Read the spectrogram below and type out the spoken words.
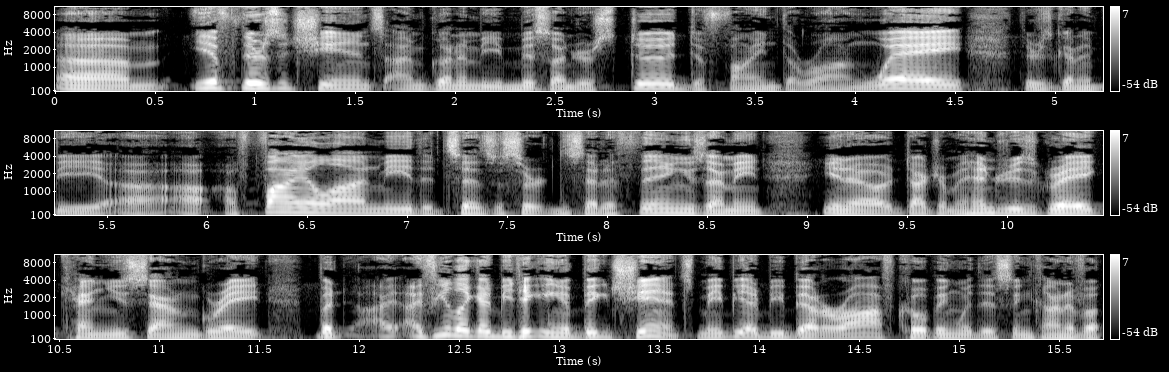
Um, if there's a chance I'm going to be misunderstood, defined the wrong way, there's going to be a, a, a file on me that says a certain set of things. I mean, you know, Dr. Mahendru is great. Ken, you sound great. But I, I feel like I'd be taking a big chance. Maybe I'd be better off coping with this in kind of a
